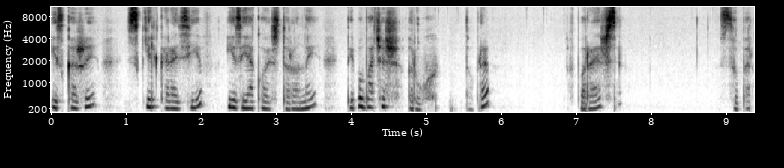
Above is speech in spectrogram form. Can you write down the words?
і скажи, скільки разів і з якої сторони ти побачиш рух. Добре? Впораєшся? Супер.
